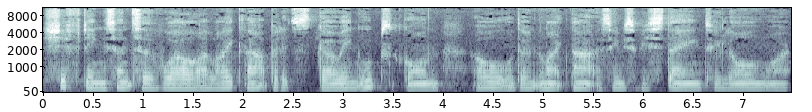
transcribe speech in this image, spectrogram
shifting sense of, well, I like that, but it's going, oops, gone. Oh, don't like that, it seems to be staying too long. Or,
